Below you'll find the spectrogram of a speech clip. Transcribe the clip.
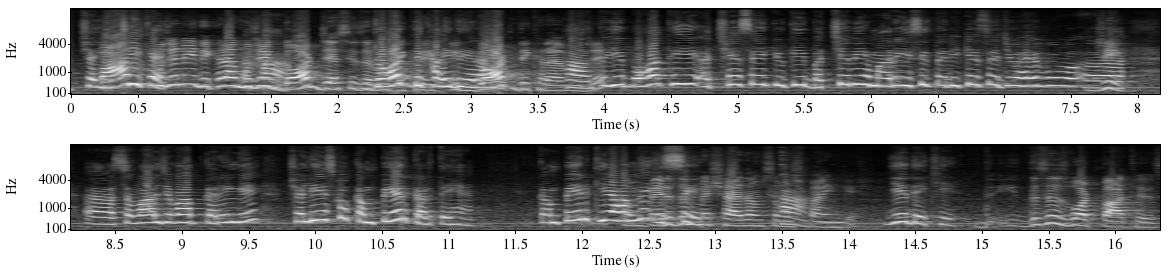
चलिए ठीक है। मुझे नहीं दिख रहा मुझे हाँ, डॉट जैसी ज़रूर डॉट दिखाई दे रहा है। डॉट दिख रहा है हाँ, मुझे। तो ये बहुत ही अच्छे से क्योंकि बच्चे भी हमारे इसी तरीके से जो है वो आ, आ, सवाल जवाब करेंगे। चलिए इसको कंपेयर करते हैं। कंपेयर किया हमने इससे। में शायद हम समझ हाँ, पाएँगे। ये देखिए। This is what path is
